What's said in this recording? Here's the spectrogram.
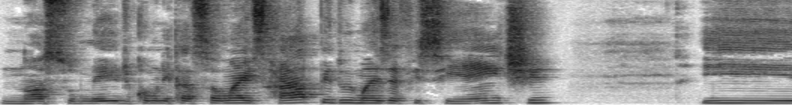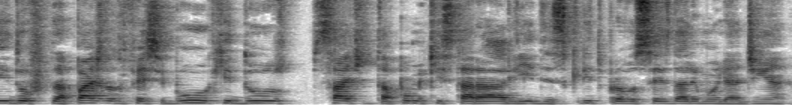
nosso meio de comunicação mais rápido e mais eficiente. E do- da página do Facebook, do site do Tapume, que estará ali descrito para vocês darem uma olhadinha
